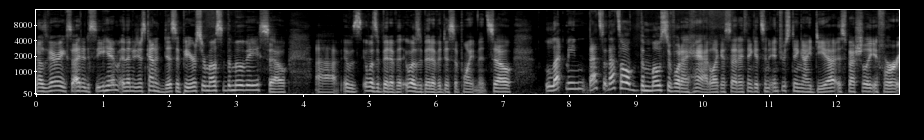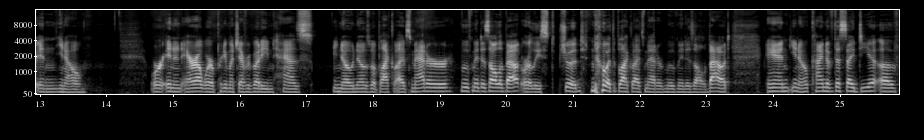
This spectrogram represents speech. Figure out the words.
I was very excited to see him. And then he just kind of disappears for most of the movie, so uh, it was it was a bit of a, it was a bit of a disappointment. So let me that's that's all the most of what I had. Like I said, I think it's an interesting idea, especially if we're in you know we're in an era where pretty much everybody has you know knows what Black Lives Matter movement is all about, or at least should know what the Black Lives Matter movement is all about. And, you know, kind of this idea of,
